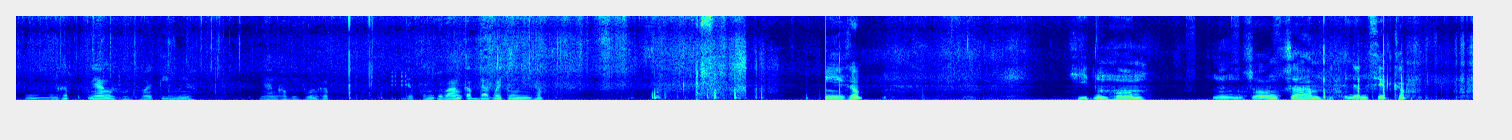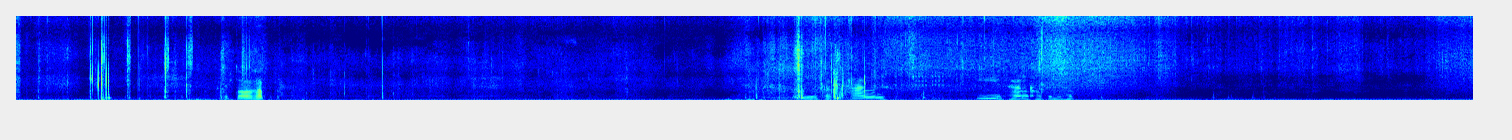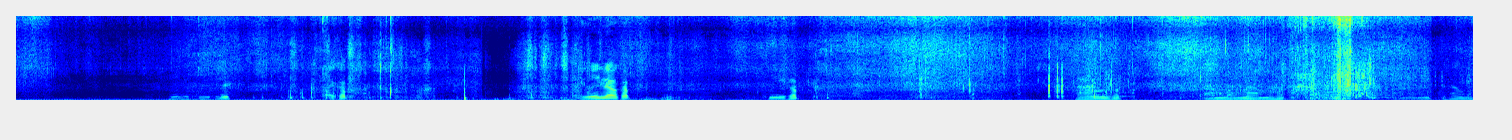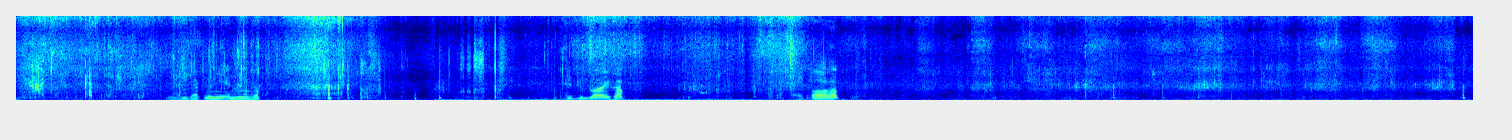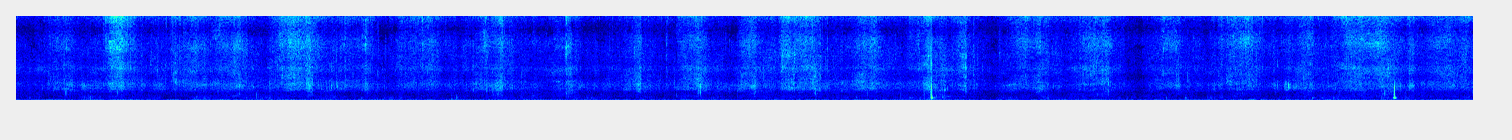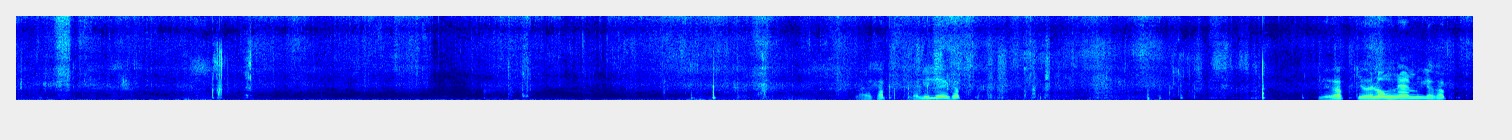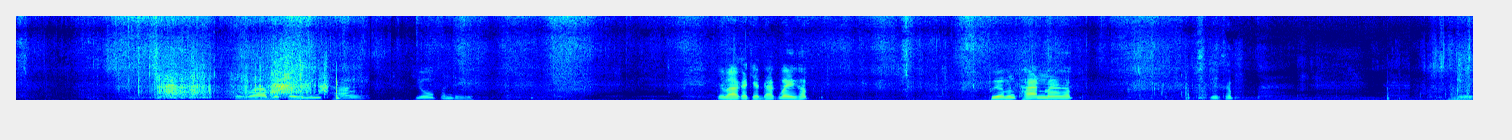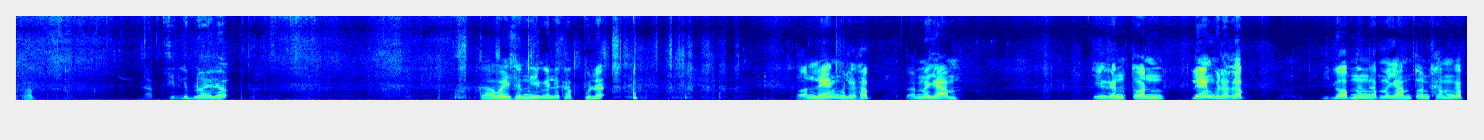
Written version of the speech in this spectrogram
อู้ครับย่างไปพุ่นห้อยตีนมันนะย่างเขาไปพุ่นครับ เดี๋ยวผมจะวางกับดักไว้ตรงนี้ครับนี่ครับ ฉีดน้ำหอม หนึ่งสองสามเป็นอันเสร็จครับไปต่อครับนี่ครับทางมันนี่ทางเขาเป็นครับนี่ดูดเลยไปครับเจออีกแล้วครับ นี่ครับทางนะครับามลองน้ำนะครับนี่ไปทางนี้มีดักไม่มีอันนึงครับเสร็จเรียบร้อยครับ ไปต่อครับ ไปครับไปเรื่อยๆครับเดี๋ยวครับเจอลงน้ำอีกแล้วครับแต่ว่าบ่เคยมีทางเที่ยวปันเดแต่ว่าก็จะดักไว้ครับ เพื่อมันผ่านมาครับเดี๋ยวครับนี่ครับ ดักเสร็จเรียบร้อยแล้วก็เอาไว้สำนีกันนะครับพุ่นละตอนแรงพุ่นละครับ ตอนมะยามเจอกันตอนแรงไปแล้วครับ อีกรอบนึงครับมะยามตอนค่ำครับ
